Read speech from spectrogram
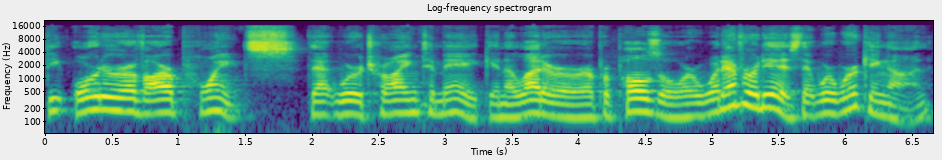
the order of our points that we're trying to make in a letter or a proposal or whatever it is that we're working on,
